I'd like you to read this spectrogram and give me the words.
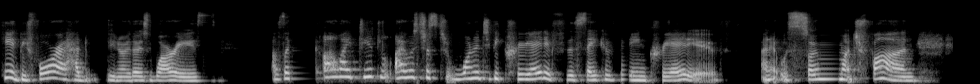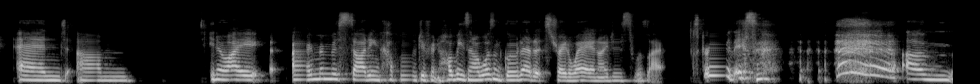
kid, before I had, you know, those worries, I was like, oh, I did, I was just wanted to be creative for the sake of being creative. And it was so much fun. And um, you know, I I remember starting a couple of different hobbies and I wasn't good at it straight away. And I just was like, screw this. um,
